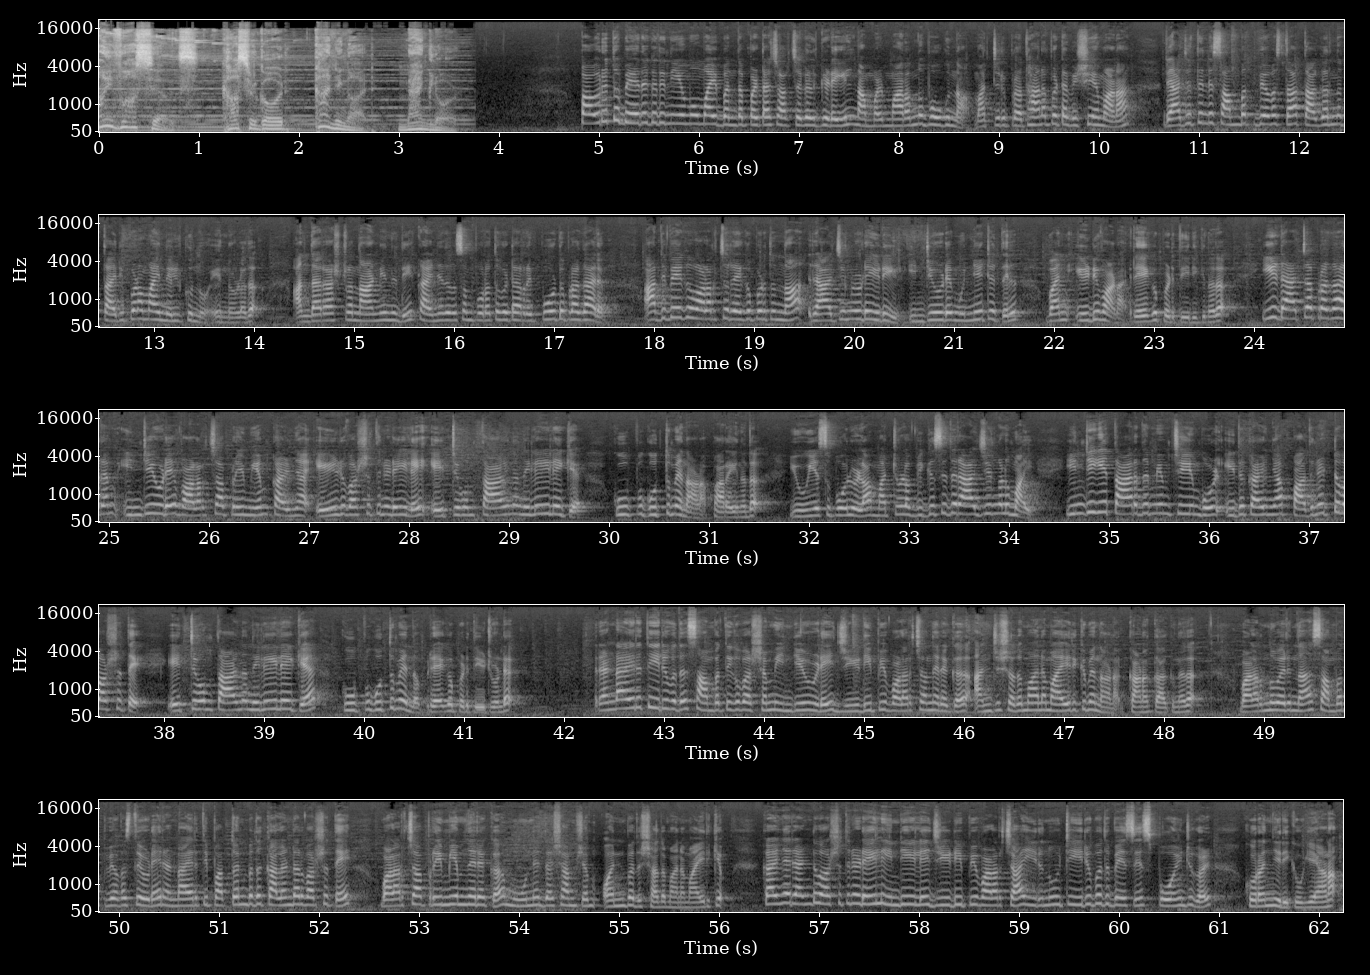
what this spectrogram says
Cells Kasaragod Kanhangad Mangalore പൗരത്വ ഭേദഗതി നിയമവുമായി ബന്ധപ്പെട്ട ചർച്ചകൾക്കിടയിൽ നമ്മൾ മറന്നുപോകുന്ന മറ്റൊരു പ്രധാനപ്പെട്ട വിഷയമാണ് രാജ്യത്തിന്റെ സമ്പദ് വ്യവസ്ഥ തകർന്ന് തരിപ്പണമായി നിൽക്കുന്നു എന്നുള്ളത്. അന്താരാഷ്ട്ര നാണ്യനിധി കഴിഞ്ഞ ദിവസം പുറത്തുവിട്ട റിപ്പോർട്ട് പ്രകാരം അതിവേഗ വളർച്ച രേഖപ്പെടുത്തുന്ന രാജ്യങ്ങളുടെ ഇടയിൽ ഇന്ത്യയുടെ മുന്നേറ്റത്തിൽ വൻ ഇടിവാണ് രേഖപ്പെടുത്തിയിരിക്കുന്നത്. ഈ ഡാറ്റ പ്രകാരം ഇന്ത്യയുടെ വളർച്ചാ പ്രീമിയം കഴിഞ്ഞ ഏഴ് വർഷത്തിനിടയിലെ ഏറ്റവും താഴ്ന്ന നിലയിലേക്ക് കൂപ്പുകുത്തുമെന്നാണ് പറയുന്നത്. യു എസ് പോലുള്ള മറ്റുള്ള വികസിത രാജ്യങ്ങളുമായി ഇന്ത്യയെ താരതമ്യം ചെയ്യുമ്പോൾ ഇത് കഴിഞ്ഞ പതിനെട്ട് വർഷത്തെ ഏറ്റവും താഴ്ന്ന നിലയിലേക്ക് കൂപ്പുകുത്തുമെന്നും രേഖപ്പെടുത്തിയിട്ടുണ്ട്. രണ്ടായിരത്തി ഇരുപത് സാമ്പത്തിക വർഷം ഇന്ത്യയുടെ ജി ഡി പി വളർച്ചാ നിരക്ക് അഞ്ച് ശതമാനമായിരിക്കുമെന്നാണ് കണക്കാക്കുന്നത്. വളർന്നുവരുന്ന സമ്പദ് വ്യവസ്ഥയുടെ രണ്ടായിരത്തി പത്തൊൻപത് കലണ്ടർ വർഷത്തെ വളർച്ചാ പ്രീമിയം നിരക്ക് മൂന്ന് ദശാംശം ഒൻപത് ശതമാനമായിരിക്കും. കഴിഞ്ഞ രണ്ട് വർഷത്തിനിടയിൽ ഇന്ത്യയിലെ ജി ഡി പി വളർച്ച ഇരുന്നൂറ്റി ഇരുപത് ബേസിസ് പോയിന്റുകൾ കുറഞ്ഞിരിക്കുകയാണ്.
